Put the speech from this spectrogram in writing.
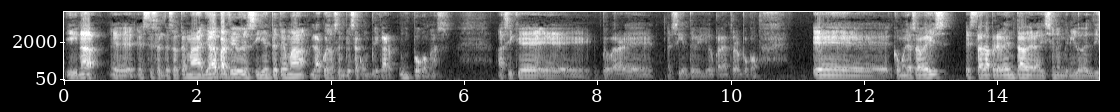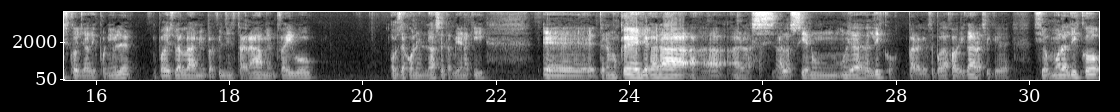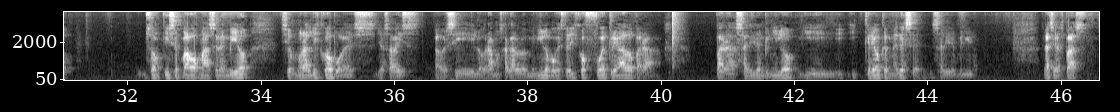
Y nada, eh, este es el tercer tema. Ya a partir del siguiente tema la cosa se empieza a complicar un poco más. Así que eh, prepararé el siguiente vídeo para dentro de poco. Eh, como ya sabéis, está la preventa de la edición en vinilo del disco ya disponible. Podéis verla en mi perfil de Instagram, en Facebook. Os dejo el enlace también aquí. Eh, tenemos que llegar a, las, a los 100 un, unidades del disco para que se pueda fabricar. Así que si os mola el disco, son 15 pavos más el envío. Si os mola el disco, pues ya sabéis, a ver si logramos sacarlo en vinilo, porque este disco fue creado para, para salir en vinilo y, y creo que merece salir en vinilo. Gracias, Paz.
